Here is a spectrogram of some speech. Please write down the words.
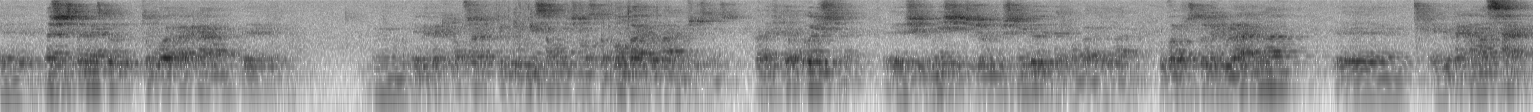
Y, Nasze historia miasto to była taka, y, mm, jakby taki obszar, który był niesamowicie mocno bombardowany przez Niemców. Nawet te okoliczne y, śródmieście czy żeby już nie były tak bombardowane. Była po prostu regularna, jakby taka masakra,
